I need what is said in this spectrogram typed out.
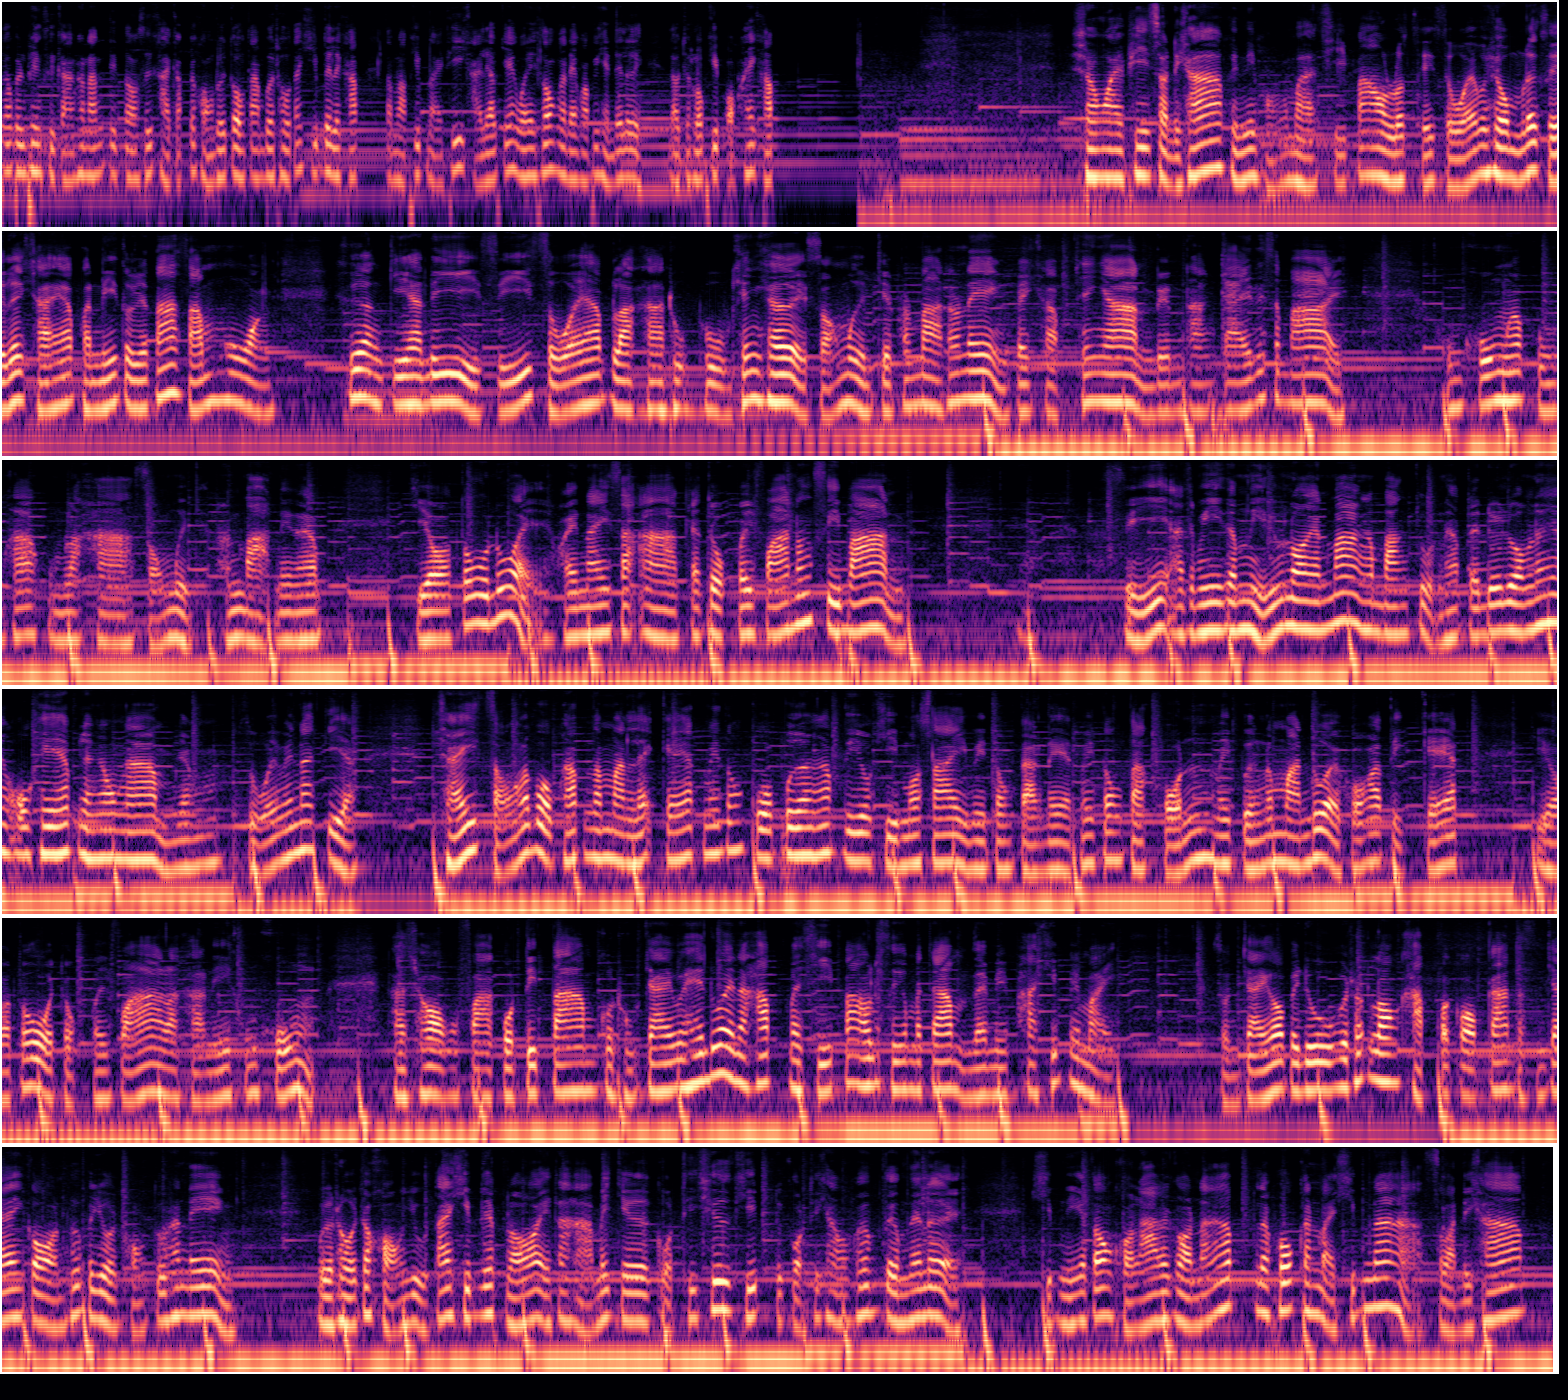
เราเป็นเพียงสื่อกลางเท่านั้นติดต่อซื้อขายกับเจ้าของโดยตรงตามเบอร์โทรใต้คลิปได้เลยครับสำหรับคลิปไหนที่ขายแล้วแจ้งไว้ในช่องแสดงความคิดเห็นได้เลย เราจะลบคลิปออกให้ครับชาววายพีสวัสดีครับคืนนี้ผมก็มาชี้เป้ารถสวยๆผู้ชมเลือกซื้อเลือกใช้ครับคันนี้โตโยต้าสามห่วง เครื่องเกียร์ดี สีสวยครับ ราคาถูกๆเช่นเคย 27,000 บาทเท่านั้นเอง ไปขับใช้งานเดินทางไกลได้สบาย คุ้มๆครับคุ้มค่าคุ้มราคา 27,000 บาทเนี่ยนะครับ เกียร์โต้ด้วย ภายในสะอาดกระจกไฟฟ้าทั้ง 4 บาน สีอาจจะมีตำหนิริ้วรอยกันบ้างบางจุดนะครับ แต่โดยรวมแล้วยังโอเคครับ ยังเงางาม ยังสวยไม่น่าเกลียดใช้ 2 ระบบครับ น้ำมันและแก๊สไม่ต้องกลัวเปลืองครับดีกว่าขี่มอไซค์ไม่ต้องตากแดด ไม่ต้องตากฝน ไม่เปลืองน้ำมันด้วย เพราะว่าติดแก๊สเกียร์โต้จกไฟฟ้าราคานี้คุ้มๆ ถ้าชอบฝากกดติดตามกดถูกใจไว้ให้ด้วยนะครับ มาชี้เป้าหรือซื้อประจำได้มีพาคลิปใหม่ๆ สนใจก็ไปดูไปทดลองขับประกอบการตัดสินใจก่อนเพื่อประโยชน์ของตัวท่านเอง เบอร์โทรเจ้าของอยู่ใต้คลิปเรียบร้อย ถ้าหาไม่เจอกดที่ชื่อคลิปหรือกดที่คำเพิ่มเติมได้เลย คลิปนี้ก็ต้องขอลาไปก่อนนะครับ แล้วพบกันใหม่คลิปหน้า สวัสดีครับ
